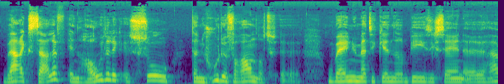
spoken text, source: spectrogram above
werk zelf, inhoudelijk, is zo ten goede veranderd. Uh, hoe wij nu met de kinderen bezig zijn. Uh,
